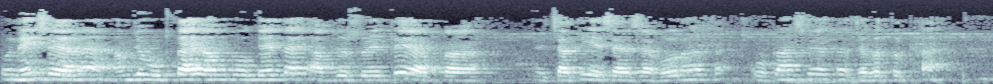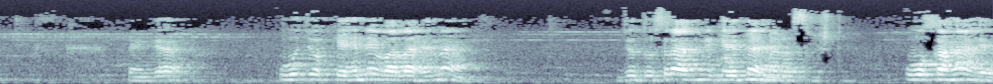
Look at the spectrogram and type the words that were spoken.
वो नहीं सोया ना। हम जब उठता है हमको कहता है आप जो सोए थे आपका छाती ऐसा ऐसा हो रहा था वो कहाँ सोया था? जगत तो था। कहेंगे वो जो कहने वाला है ना जो दूसरा आदमी कहता है वो कहाँ है?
